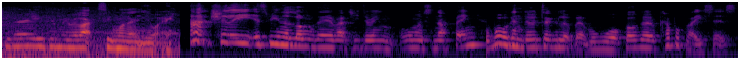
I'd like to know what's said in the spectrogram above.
Today's gonna be a relaxing one anyway. Actually, it's been a long day of actually doing almost nothing. What we're gonna do is take a little bit of a walk. I'll go a couple places.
